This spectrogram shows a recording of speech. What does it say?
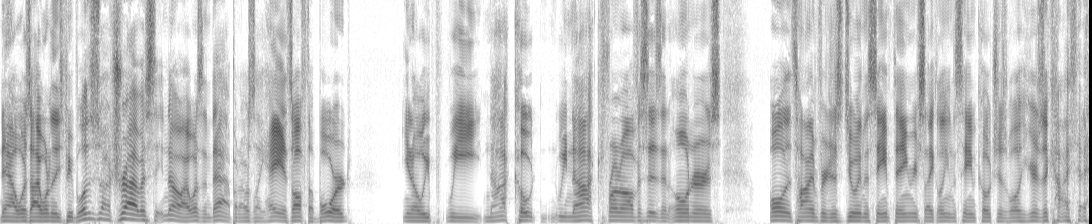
Now, was I one of these people? Oh, this is a travesty. No, I wasn't that, but I was like, hey, it's off the board. You know, we we knock coach, we knock front offices and owners all the time for just doing the same thing, recycling the same coaches. Well, here's a guy that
